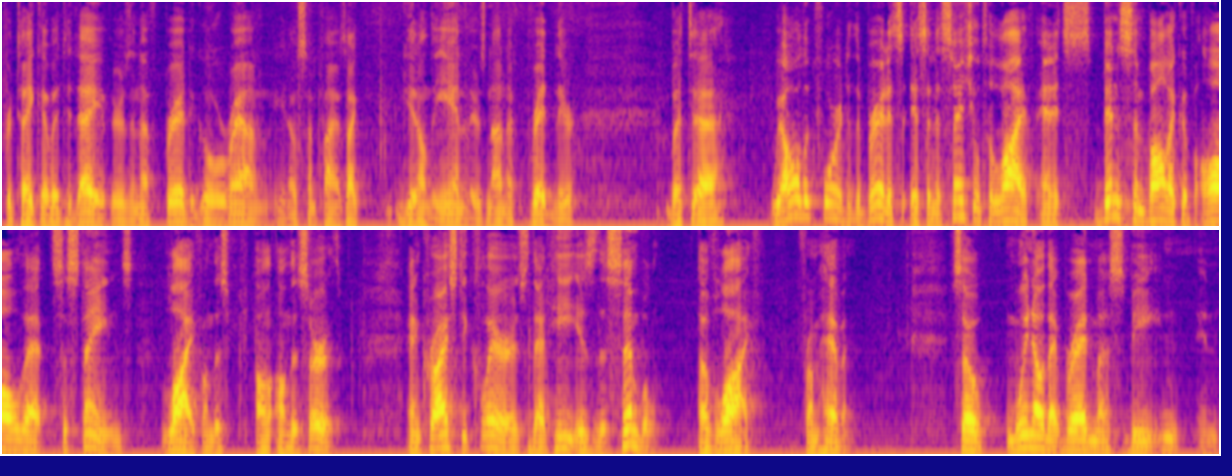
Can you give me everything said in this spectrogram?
partake of it today, if there's enough bread to go around, you know, sometimes I get on the end and there's not enough bread there. But uh, we all look forward to the bread. It's, it's an essential to life, and it's been symbolic of all that sustains life on this, on, on this earth. And Christ declares that He is the symbol of life from heaven. So we know that bread must be eaten in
